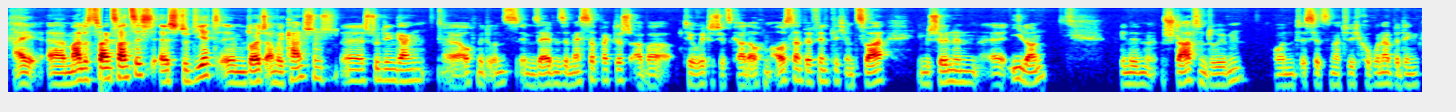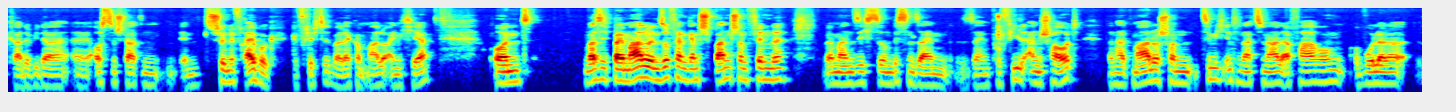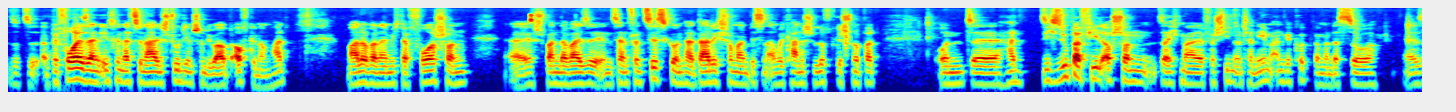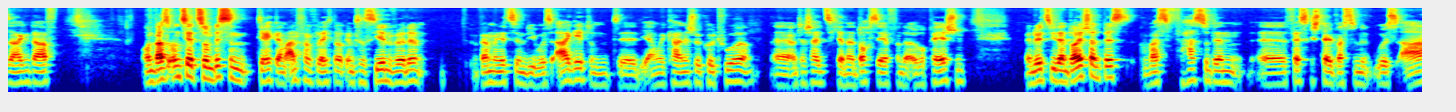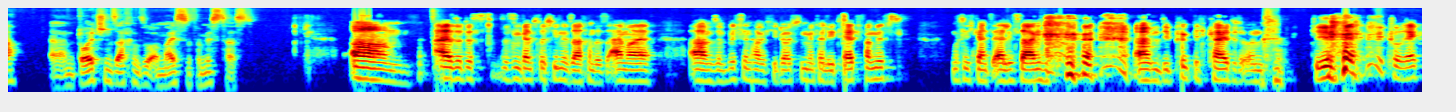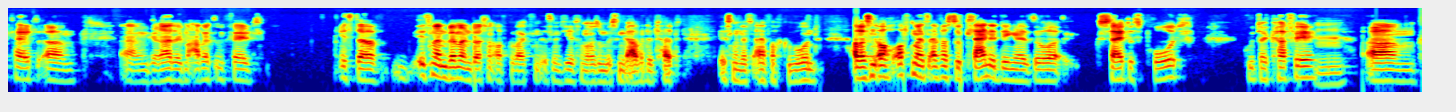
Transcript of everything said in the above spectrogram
Hi, äh, Malus 22 äh, studiert im deutsch-amerikanischen äh, Studiengang, äh, auch mit uns im selben Semester praktisch, aber theoretisch jetzt gerade auch im Ausland befindlich und zwar im schönen äh, Elon in den Staaten drüben und ist jetzt natürlich Corona-bedingt gerade wieder äh, aus den Staaten ins schöne Freiburg geflüchtet, weil da kommt Malo eigentlich her. Und was ich bei Malo insofern ganz spannend schon finde, wenn man sich so ein bisschen sein, sein Profil anschaut, dann hat Malo schon ziemlich internationale Erfahrungen, obwohl er, bevor er seine internationalen Studien schon überhaupt aufgenommen hat. Malo war nämlich davor schon äh, spannenderweise in San Francisco und hat dadurch schon mal ein bisschen amerikanische Luft geschnuppert und äh, hat sich super viel auch schon, sag ich mal, verschiedene Unternehmen angeguckt, wenn man das so äh, sagen darf. Und was uns jetzt so ein bisschen direkt am Anfang vielleicht noch interessieren würde, wenn man jetzt in die USA geht und äh, die amerikanische Kultur äh, unterscheidet sich ja dann doch sehr von der europäischen. Wenn du jetzt wieder in Deutschland bist, was hast du denn äh, festgestellt, was du in den USA an deutschen Sachen so am meisten vermisst hast? Um, ähm, also das, das sind ganz verschiedene Sachen. Das einmal ähm, so ein bisschen habe ich die deutsche Mentalität vermisst, muss ich ganz ehrlich sagen. ähm, die Pünktlichkeit und die Korrektheit gerade im Arbeitsumfeld ist da, ist man, wenn man in Deutschland aufgewachsen ist und hier schon mal so ein bisschen gearbeitet hat, ist man das einfach gewohnt. Aber es sind auch oftmals einfach so kleine Dinge, so gescheites Brot, guter Kaffee, mm. ähm,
